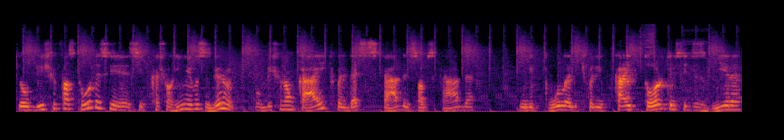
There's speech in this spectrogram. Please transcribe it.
Que o bicho faz tudo, esse, esse cachorrinho aí, vocês viram? O bicho não cai, tipo, ele desce escada, ele sobe escada, ele pula, ele, tipo, ele cai torto, ele se desvira,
